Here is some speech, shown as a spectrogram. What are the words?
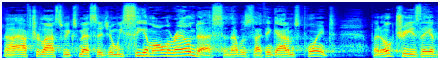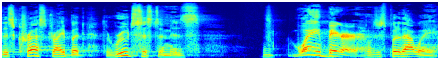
after last week's message, and we see them all around us. And that was, I think, Adam's point. But oak trees, they have this crest, right? But the root system is way bigger. I'll just put it that way.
